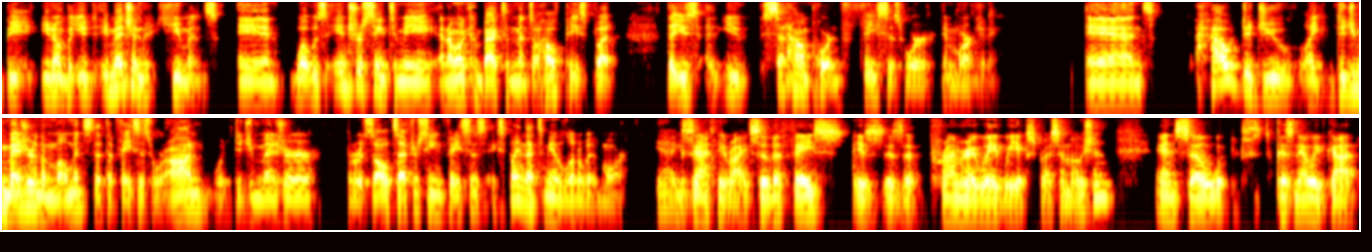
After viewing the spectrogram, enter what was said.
Be you know, but you you mentioned humans, and what was interesting to me, and I want to come back to the mental health piece, but that you you said how important faces were in marketing, and how did you like did you measure the moments that the faces were on? Or did you measure the results after seeing faces? Explain that to me a little bit more. Yeah exactly right. So the face is is the primary way we express emotion. And so because now we've got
